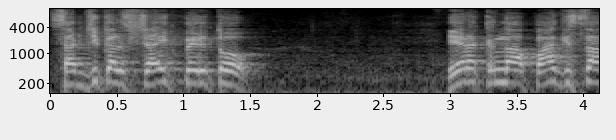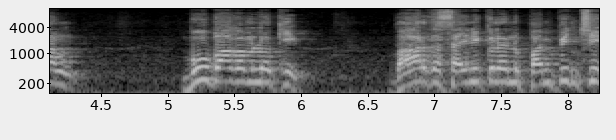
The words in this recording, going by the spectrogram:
సర్జికల్ స్ట్రైక్ పేరుతో ఏ రకంగా పాకిస్తాన్ భూభాగంలోకి భారత సైనికులను పంపించి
